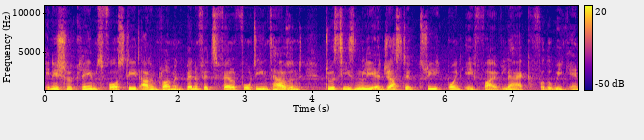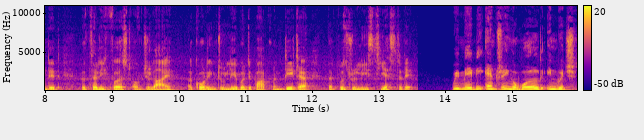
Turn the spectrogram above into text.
Initial claims for state unemployment benefits fell 14,000 to a seasonally adjusted 3.85 lakh for the week ended the 31st of July, according to Labor Department data that was released yesterday. We may be entering a world in which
